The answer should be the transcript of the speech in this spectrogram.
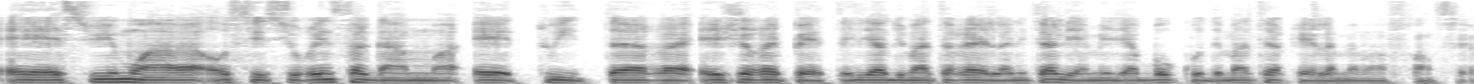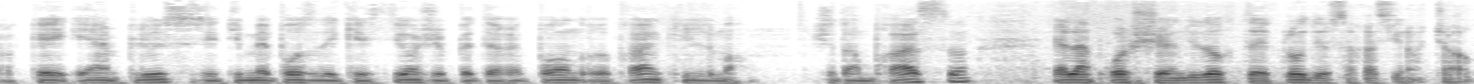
Et suis-moi aussi sur Instagram et Twitter. Et je répète, il y a du matériel en italien, mais il y a beaucoup de matériel même en français. ok? Et en plus, si tu me poses des questions, je peux te répondre tranquillement. Je t'embrasse et à la prochaine du docteur Claudio Saracino. Ciao.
